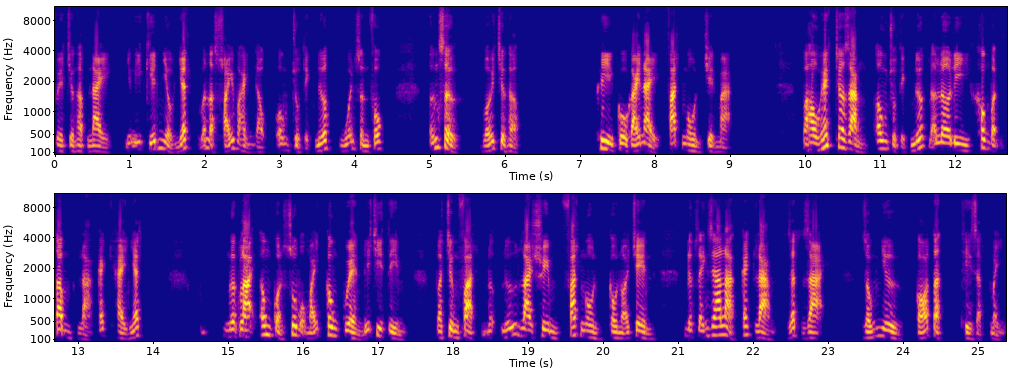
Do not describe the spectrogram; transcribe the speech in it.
về trường hợp này, những ý kiến nhiều nhất vẫn là xoáy vào hành động của ông chủ tịch nước Nguyễn Xuân Phúc ứng xử với trường hợp khi cô gái này phát ngôn trên mạng. Và hầu hết cho rằng ông chủ tịch nước đã lơ đi không bận tâm là cách hay nhất. Ngược lại, ông còn xua bộ máy công quyền để chi tìm và trừng phạt nữ livestream phát ngôn câu nói trên được đánh giá là cách làm rất dại, giống như có tật thì giật mình.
